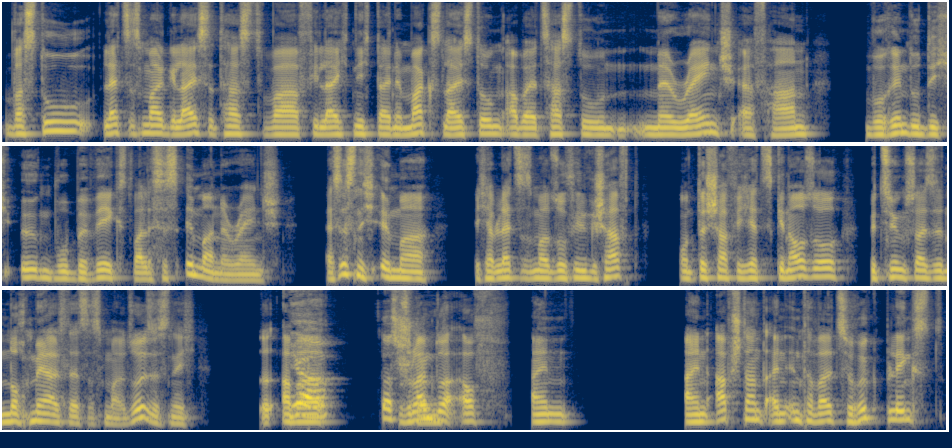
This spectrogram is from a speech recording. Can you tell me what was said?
was du letztes Mal geleistet hast, war vielleicht nicht deine Max-Leistung, aber jetzt hast du eine Range erfahren, worin du dich irgendwo bewegst, weil es ist immer eine Range. Es ist nicht immer, ich habe letztes Mal so viel geschafft und das schaffe ich jetzt genauso, beziehungsweise noch mehr als letztes Mal. So ist es nicht. Äh, Aber ja, solange stimmt. du auf ein, einen Abstand, einen Intervall zurückblickst,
